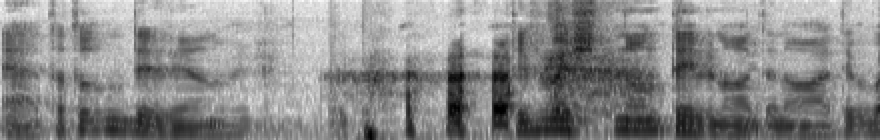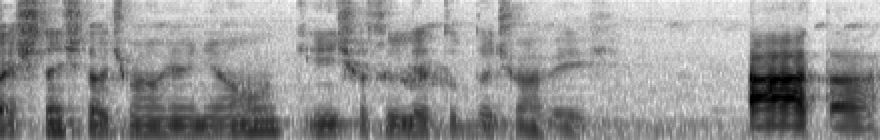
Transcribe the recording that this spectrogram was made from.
É, tá todo mundo devendo. Teve bast... Não teve nota, não. Teve bastante da última reunião que a gente conseguiu ler tudo da última vez. Ah, tá.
